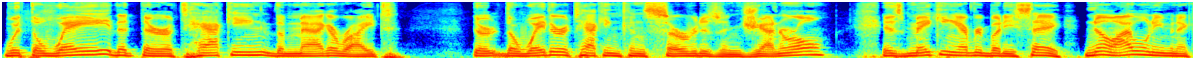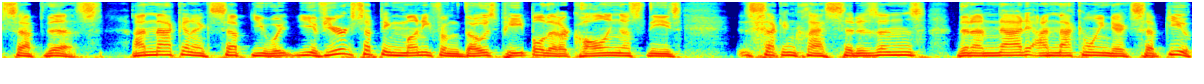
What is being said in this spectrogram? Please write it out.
with the way that they're attacking the MAGA right, the way they're attacking conservatives in general is making everybody say, "No, I won't even accept this." I'm not going to accept you. If you're accepting money from those people that are calling us these second class citizens, then I'm not, I'm not going to accept you.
